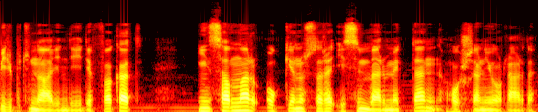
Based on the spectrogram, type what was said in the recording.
bir bütün halindeydi fakat insanlar okyanuslara isim vermekten hoşlanıyorlardı.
